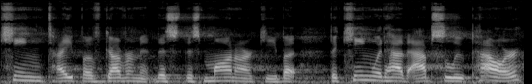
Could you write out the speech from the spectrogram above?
king type of government, this, this monarchy, but the king would have absolute power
